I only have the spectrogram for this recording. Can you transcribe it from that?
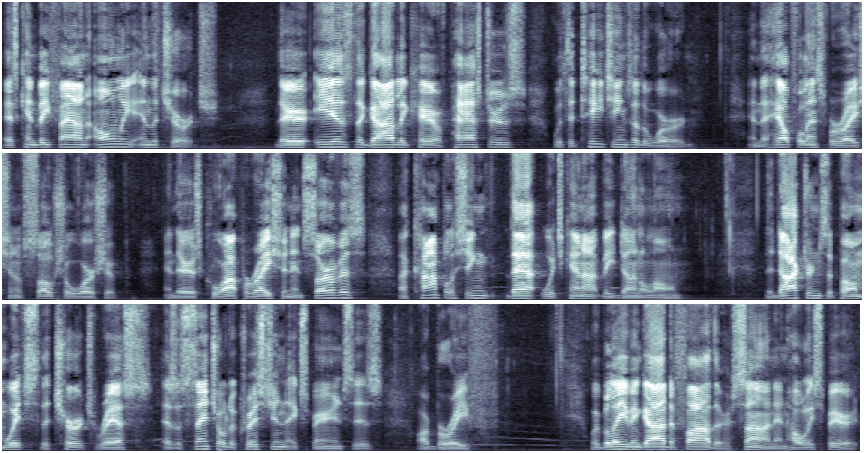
as can be found only in the church. There is the godly care of pastors with the teachings of the word and the helpful inspiration of social worship and there is cooperation in service, accomplishing that which cannot be done alone. The doctrines upon which the church rests as essential to Christian experiences are brief. We believe in God the Father, Son, and Holy Spirit.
